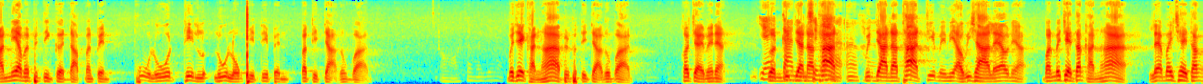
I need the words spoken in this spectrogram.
อันเนี้ยมันเป็นสิ่งเกิดดับมันเป็นผู้รู้ที่รู้หลงผิดที่เป็นปฏิจจสมุปบาทไม่ใช่ขันห้าเป็นปฏิจจสมุปบาทเข้าใจไหมเนี่ย ส่วนวิญญาณธาตุวิญญาณธาตุที่ไม่มีอวิชชาแล้วเนี่ย มันไม่ใช่ทั้งขันห้าและไม่ใช่ทั้ง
